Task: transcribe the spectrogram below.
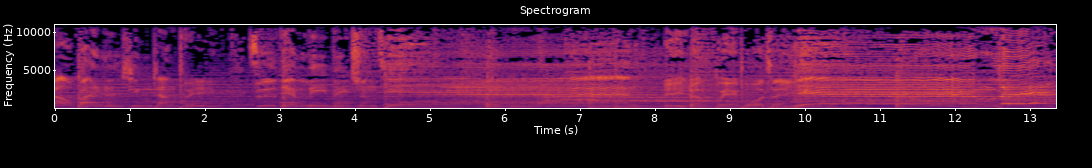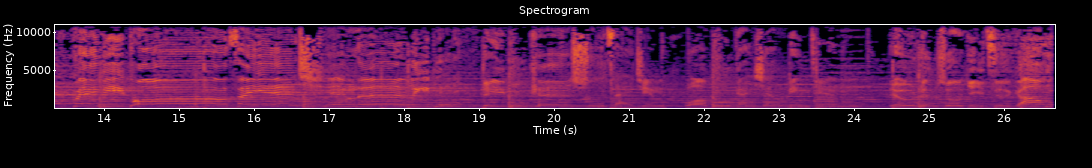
召唤人心长对，字典里没春天。离人挥霍着眼泪，回避迫在眼前的离别。你不肯说再见，我不敢想明天。有人说，一次告别，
